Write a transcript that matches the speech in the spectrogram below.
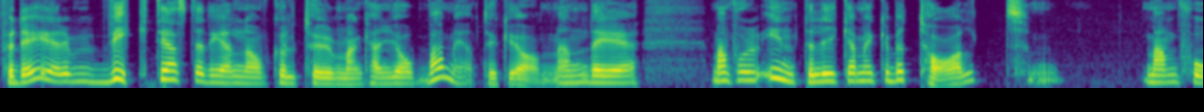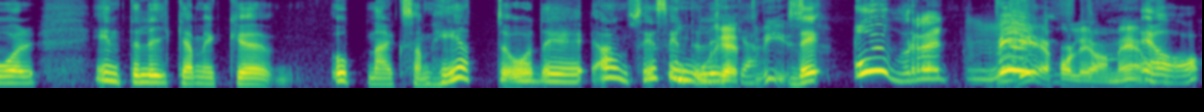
För det är den viktigaste delen av kultur man kan jobba med tycker jag. Men det är, man får inte lika mycket betalt. Man får inte lika mycket uppmärksamhet och det anses inte lika... Orättvist. Det är orättvist! Det håller jag med om. Ja.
